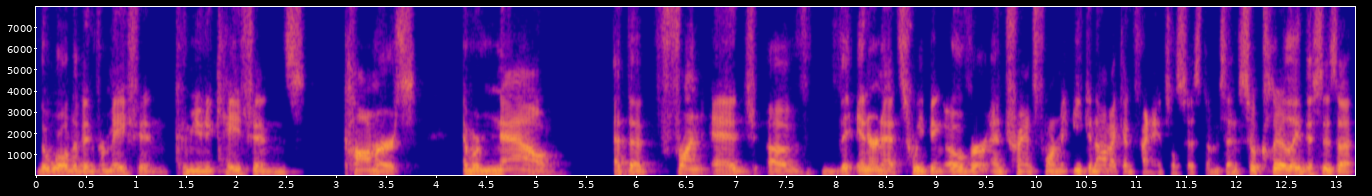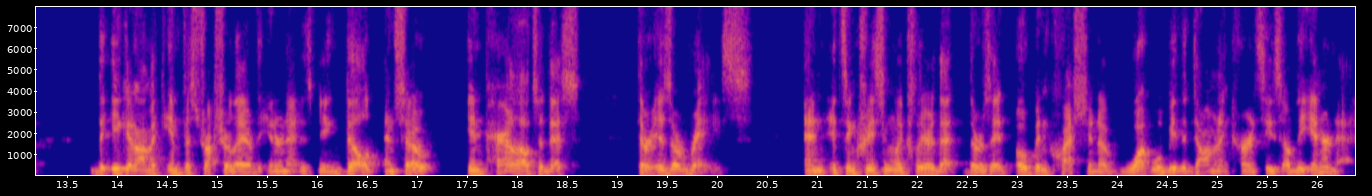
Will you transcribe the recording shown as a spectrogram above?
the world of information, communications, commerce. And we're now at the front edge of the internet sweeping over and transforming economic and financial systems. And so clearly, this is a the economic infrastructure layer of the internet is being built. And so, in parallel to this, there is a race. And it's increasingly clear that there's an open question of what will be the dominant currencies of the internet.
